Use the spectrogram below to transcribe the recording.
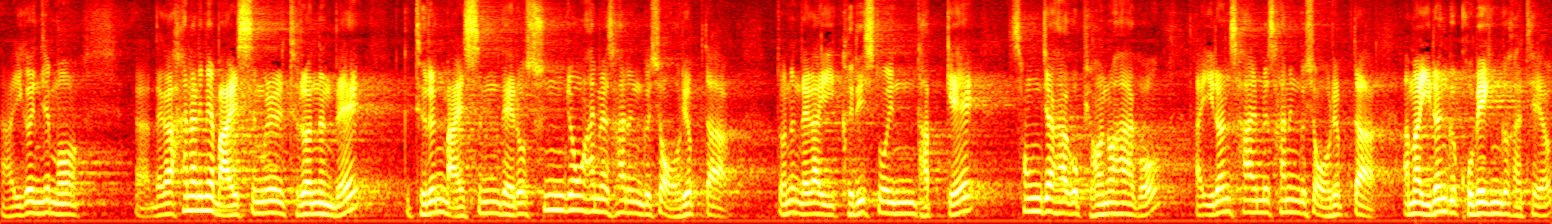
아, 이건 이제 뭐 아, 내가 하나님의 말씀을 들었는데 그 들은 말씀대로 순종하며 사는 것이 어렵다. 또는 내가 이 그리스도인답게 성장하고 변화하고 아, 이런 삶을 사는 것이 어렵다. 아마 이런 그 고백인 것 같아요.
